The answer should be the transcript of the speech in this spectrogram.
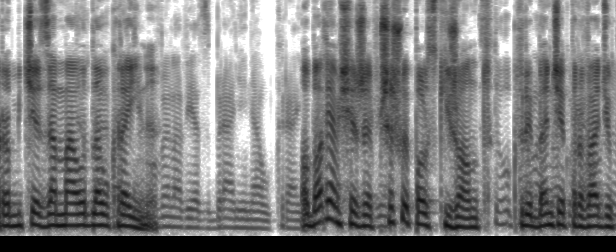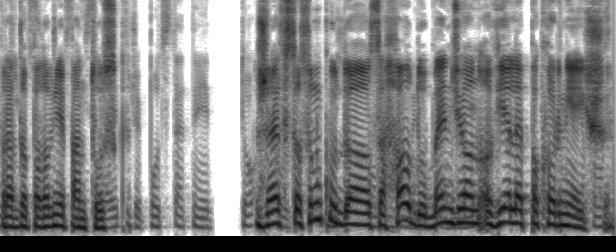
robicie za mało dla Ukrainy. Obawiam się, że przyszły polski rząd, który będzie prowadził prawdopodobnie pan Tusk, że w stosunku do Zachodu będzie on o wiele pokorniejszy.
